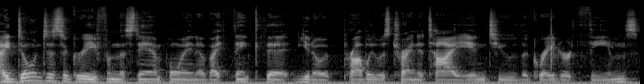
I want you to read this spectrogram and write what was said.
I don't disagree from the standpoint of I think that you know it probably was trying to tie into the greater themes,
